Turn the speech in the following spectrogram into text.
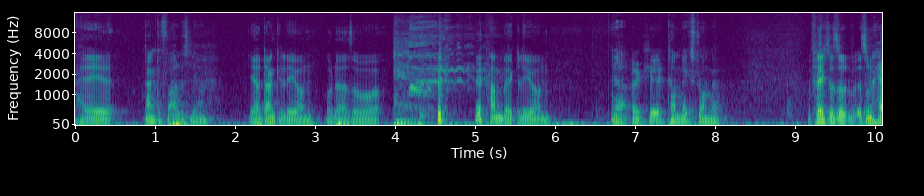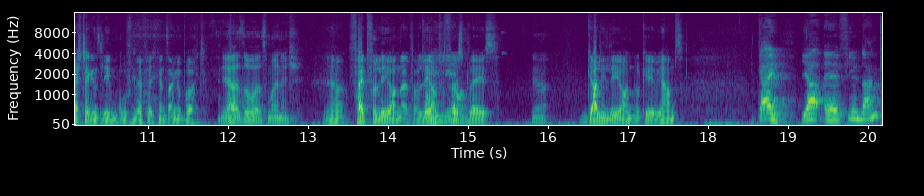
hey, Danke für alles, Leon. Ja, danke Leon. Oder so, Comeback Leon. Ja, Okay. Comeback Stronger. Vielleicht so, so ein Hashtag ins Leben rufen wäre vielleicht ganz angebracht. Ja, sowas meine ich. Ja. Fight for Leon einfach. Leon for Galileon. First Place. Ja. Galileon, okay, wir haben's. Geil. Ja, äh, vielen Dank.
